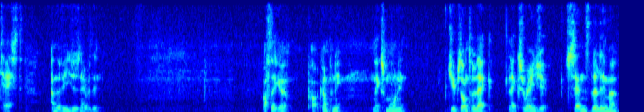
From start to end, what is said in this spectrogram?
test and the visas and everything off they go park company next morning jibs onto Lek Lek's arranged it sends the limo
